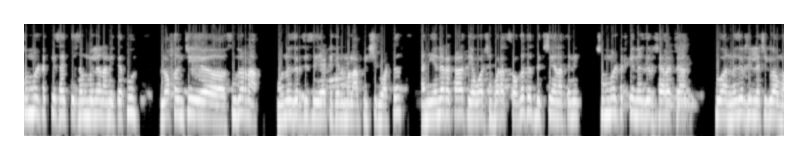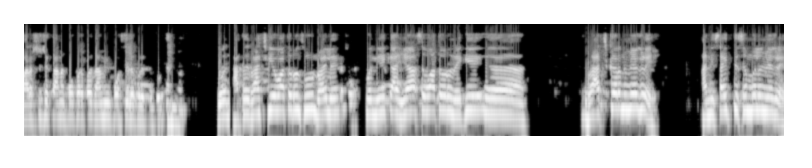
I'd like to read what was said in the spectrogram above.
शंभर टक्के साहित्य संमेलन आणि त्यातून लोकांची सुधारणा होणं गरजेचं या ठिकाणी मला अपेक्षित वाटतं. आणि येणाऱ्या काळात या वर्षभरात स्वागत अध्यक्ष या नात्याने शंभर टक्के नगर शहराच्या किंवा नगर जिल्ह्याच्या किंवा महाराष्ट्राच्या कानाकोपऱ्यापर्यंत आम्ही पोहोचण्याचा प्रयत्न करू. आता राजकीय वातावरण सोडून राहिलंय पण एक हे असं वातावरण आहे की राजकारण वेगळे आणि साहित्य संमेलन वेगळे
